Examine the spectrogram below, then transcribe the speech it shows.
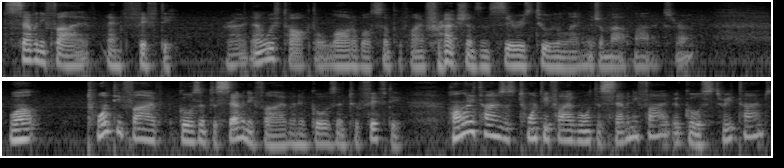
75 and 50 right? And we've talked a lot about simplifying fractions in series 2 of the language of mathematics right? Well 25 goes into 75 and it goes into 50 how many times does 25 go into 75 it goes three times.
